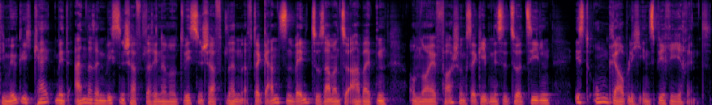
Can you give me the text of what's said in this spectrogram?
Die Möglichkeit, mit anderen Wissenschaftlerinnen und Wissenschaftlern auf der ganzen Welt zusammenzuarbeiten, um neue Forschungsergebnisse zu erzielen, ist unglaublich inspirierend.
